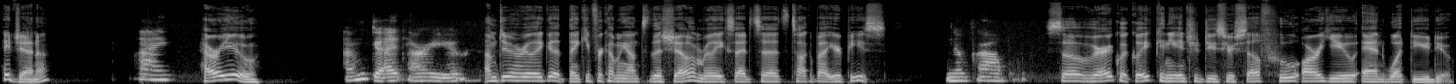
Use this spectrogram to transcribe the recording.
Hey, Jenna. Hi. How are you? I'm good. How are you? I'm doing really good. Thank you for coming on to the show. I'm really excited to, to talk about your piece. No problem. So, very quickly, can you introduce yourself? Who are you and what do you do?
